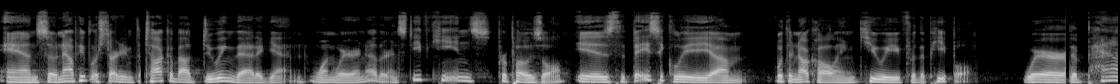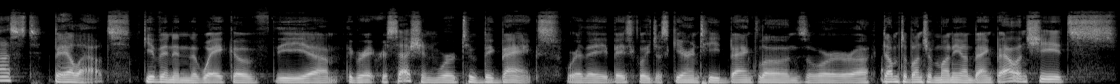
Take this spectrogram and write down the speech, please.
And so now people are starting to talk about doing that again, one way or another. And Steve Keen's proposal is that basically um, what they're now calling QE for the people where the past bailouts given in the wake of the um, the Great Recession were to big banks, where they basically just guaranteed bank loans or uh, dumped a bunch of money on bank balance sheets.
